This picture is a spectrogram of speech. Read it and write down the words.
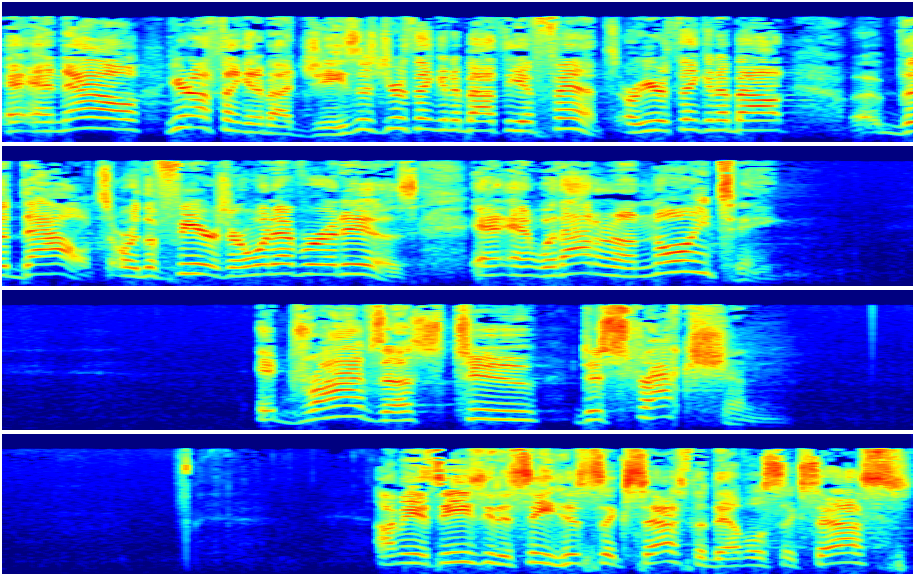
And, now you're not thinking about Jesus. You're thinking about the offense or you're thinking about uh, the doubts or the fears or whatever it is. And, and without an anointing, it drives us to distraction. I mean, it's easy to see his success, the devil's success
